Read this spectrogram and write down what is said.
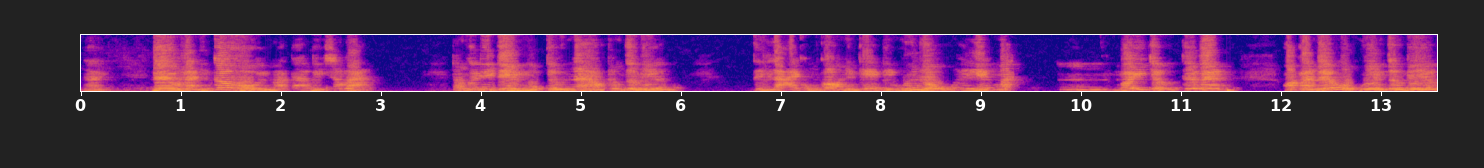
Đấy. đều là những cơ hội mà ta bị sao lãng trong khi đi tìm một chữ nào trong từ điển thì lại cũng có những kẻ bị quyến rũ hay liếc mắt ừ, mấy chữ kế bên. Hoặc là nếu một quyển từ điển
